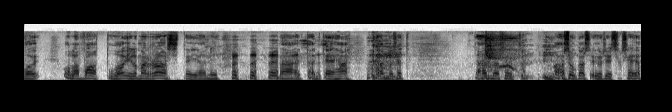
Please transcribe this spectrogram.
voi olla vappua ilman rasteja, niin mä että tehdään tämmöiset tämmöiset asukasyhdistyksen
